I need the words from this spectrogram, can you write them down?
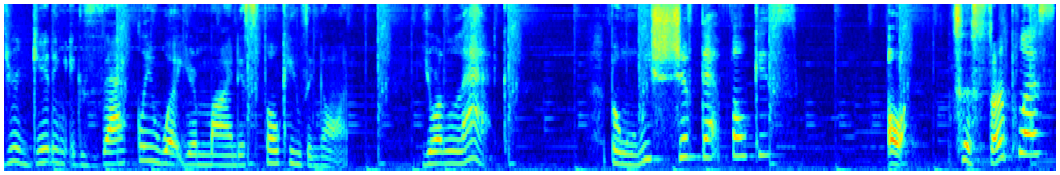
you're getting exactly what your mind is focusing on your lack. But when we shift that focus, oh, to surplus,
